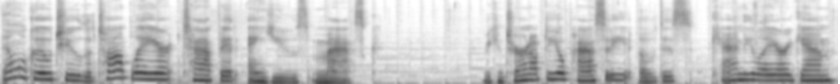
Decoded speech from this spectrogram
Then we'll go to the top layer, tap it and use mask. We can turn up the opacity of this candy layer again.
